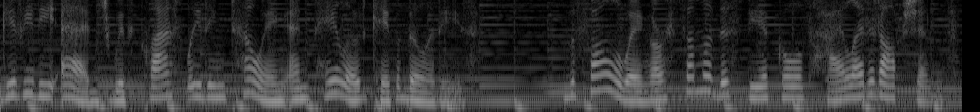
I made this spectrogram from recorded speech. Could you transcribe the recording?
give you the edge with class-leading towing and payload capabilities. The following are some of this vehicle's highlighted options.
